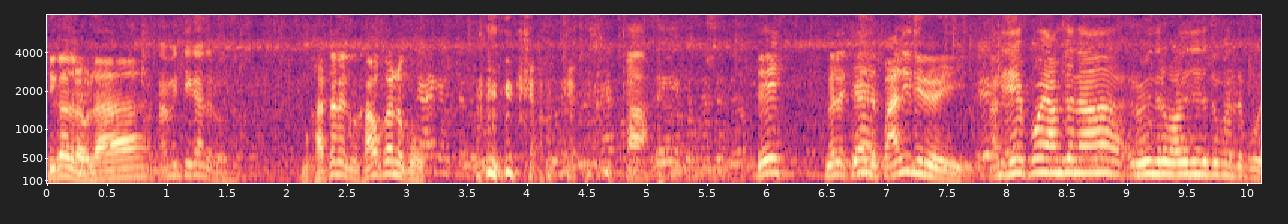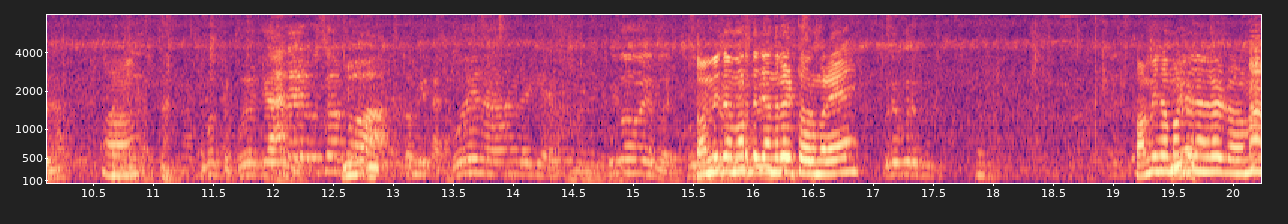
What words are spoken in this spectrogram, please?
तिघात राहुला आम्ही तिघात राहू. मग खाता नको खाऊ का नको? का ए मला त्याचं पाणी दिलं रे. आणि हे पोय आमच्या ना रवींद्र बाबाजींच्या दुकानातलं पोय ना. स्वामी समर्थ जनरल स्टोर मरे. स्वामी समर्थ जनरल स्टोर ना.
